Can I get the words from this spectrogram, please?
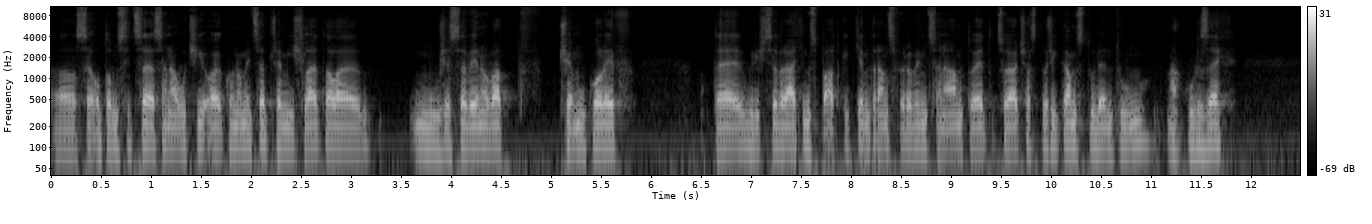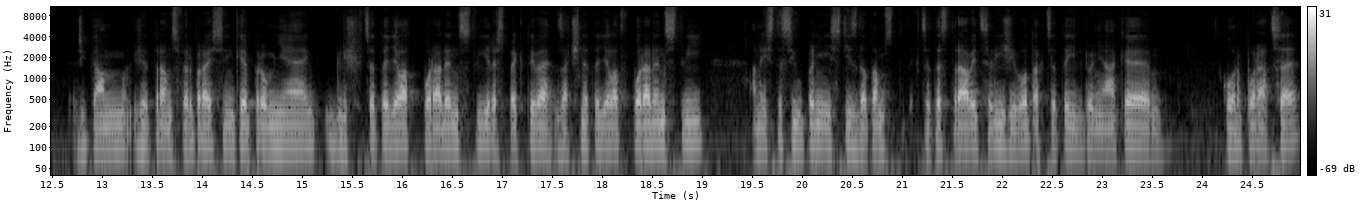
Eh, se o tom sice se naučí o ekonomice přemýšlet, ale může se věnovat čemukoliv. To je, když se vrátím zpátky k těm transferovým cenám, to je to, co já často říkám studentům na kurzech. Říkám, že transfer pricing je pro mě, když chcete dělat poradenství, respektive začnete dělat v poradenství a nejste si úplně jistí, zda tam chcete strávit celý život a chcete jít do nějaké korporace,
